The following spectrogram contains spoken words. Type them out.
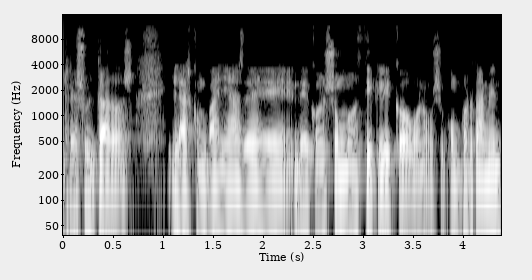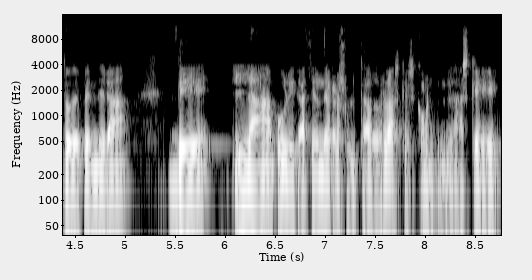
resultados y las compañías de, de consumo cíclico, bueno, pues su comportamiento dependerá de la publicación de resultados, las que, las que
